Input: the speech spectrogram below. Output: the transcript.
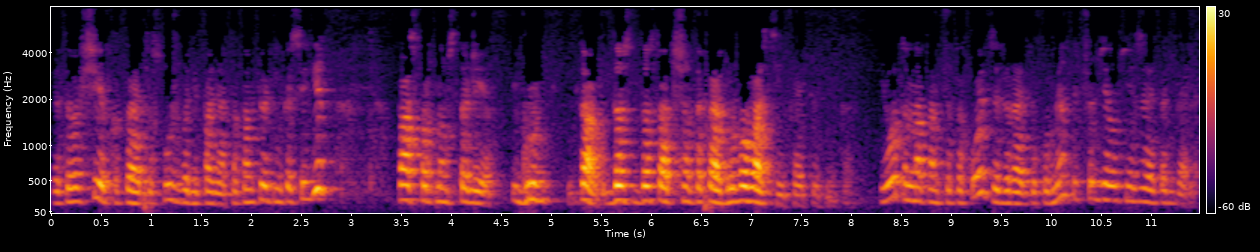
Это вообще какая-то служба непонятная. Там тетенька сидит в паспортном столе, и груб... так, достаточно такая грубовастенькая тетенька. И вот она там что-то ходит, забирает документы, что делать нельзя и так далее.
